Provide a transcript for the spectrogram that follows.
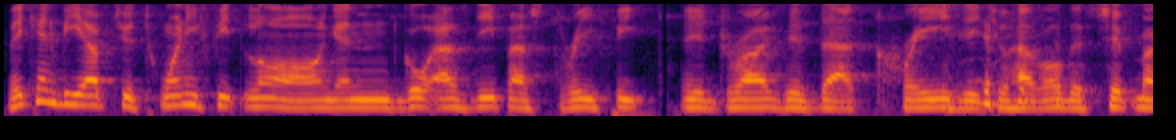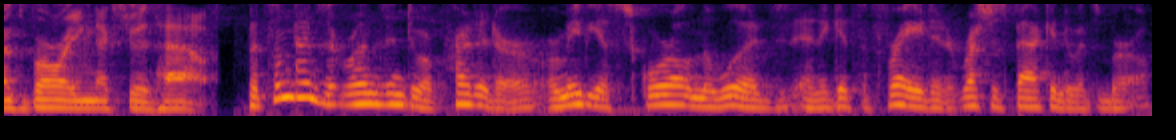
They can be up to 20 feet long and go as deep as 3 feet. It drives his dad crazy to have all these chipmunks burrowing next to his house. But sometimes it runs into a predator or maybe a squirrel in the woods and it gets afraid and it rushes back into its burrow.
